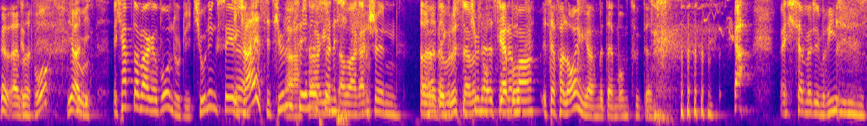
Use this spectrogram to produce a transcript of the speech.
also, In Burg? Ja, du, die, ich habe da mal gewohnt, du, die Tuning-Szene. ich weiß, die Tuning-Szene ja, ist ja nicht. aber ganz schön. also ja, der da wird- größte Tuner ist ja, Burg, ist ja verloren gegangen mit deinem Umzug dann. ja, weil ich da mit dem riesigen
